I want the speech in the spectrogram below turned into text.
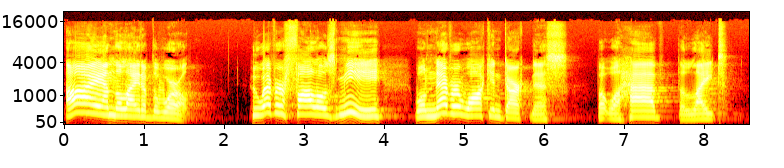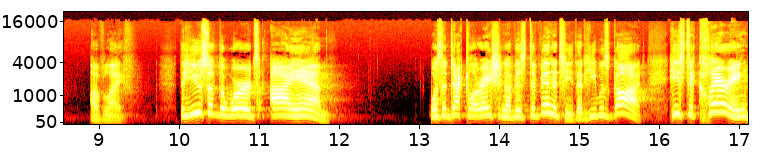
I am the light of the world. Whoever follows me will never walk in darkness, but will have the light of life. The use of the words I am was a declaration of his divinity, that he was God. He's declaring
